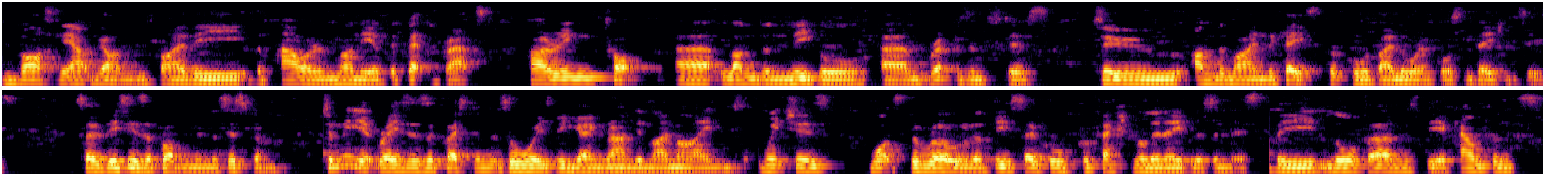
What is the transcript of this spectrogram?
vastly outgunned by the the power and money of the kleptocrats hiring top uh, London legal um, representatives to undermine the case put forward by law enforcement agencies. So this is a problem in the system. To me, it raises a question that's always been going around in my mind, which is what's the role of these so-called professional enablers in this? The law firms, the accountants,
